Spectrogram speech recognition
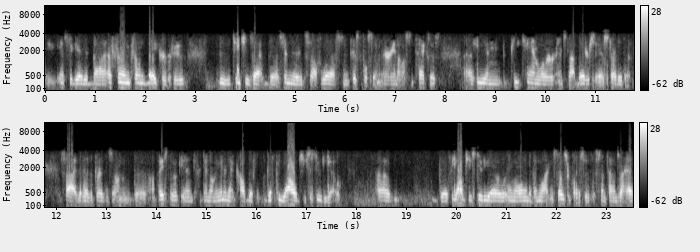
instigated by a friend Tony Baker who who teaches at the Seminary of the Southwest, and Episcopal Seminary in Austin, Texas. Uh, he and Pete Candler and Scott Bader-Saye started a site that has a presence on the on Facebook and and on the internet called the, the Theology Studio. Uh, the Theology Studio in the Land of Unlikeness. Those are places that sometimes I have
